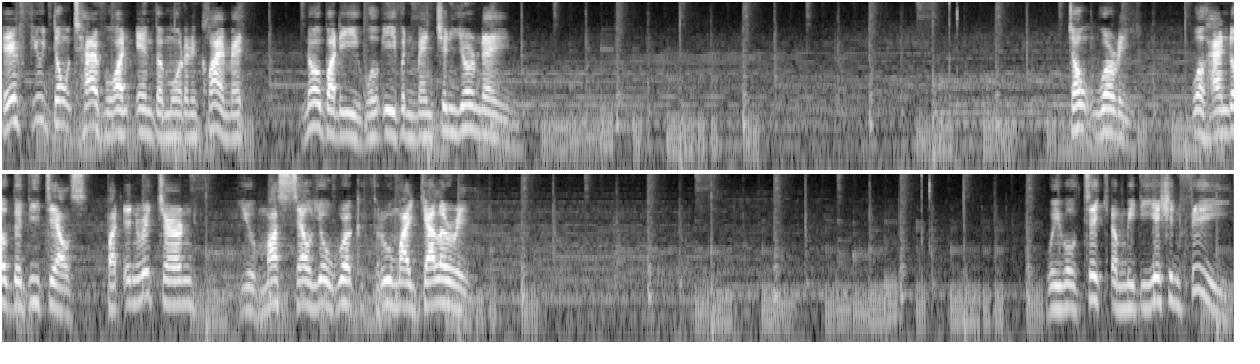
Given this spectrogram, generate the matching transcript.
If you don't have one in the modern climate, nobody will even mention your name. Don't worry, we'll handle the details, but in return, you must sell your work through my gallery. We will take a mediation fee,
